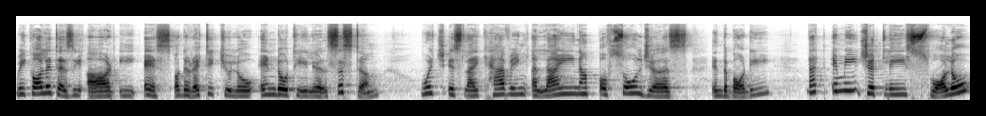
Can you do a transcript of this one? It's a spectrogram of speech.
We call it as the RES or the reticuloendothelial system, which is like having a lineup of soldiers in the body that immediately swallow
